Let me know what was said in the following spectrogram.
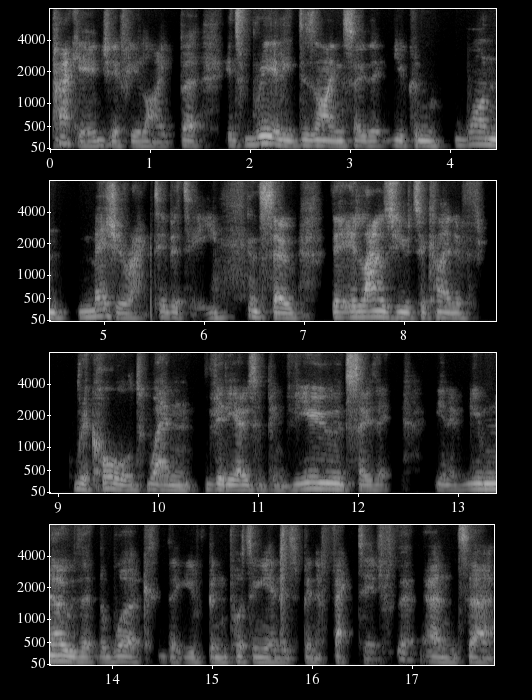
package, if you like, but it's really designed so that you can one measure activity, and so it allows you to kind of record when videos have been viewed, so that you know you know that the work that you've been putting in has been effective, and uh,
